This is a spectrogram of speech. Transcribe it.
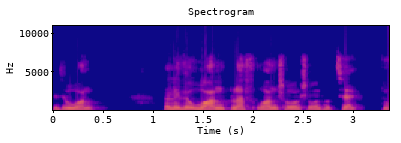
এই যে ওয়ান তাহলে এই যে ওয়ান প্লাস ওয়ান সমান সমান হচ্ছে টু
